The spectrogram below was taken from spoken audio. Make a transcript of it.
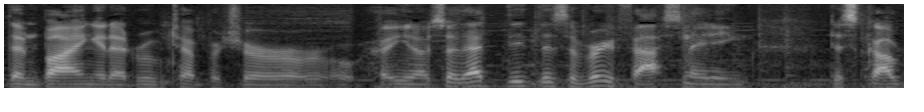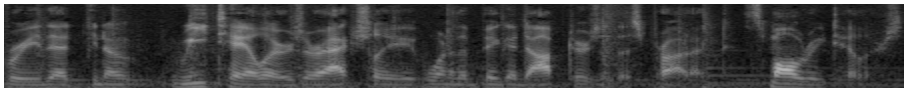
than buying it at room temperature, or, or you know. So that this is a very fascinating discovery that you know retailers are actually one of the big adopters of this product, small retailers.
